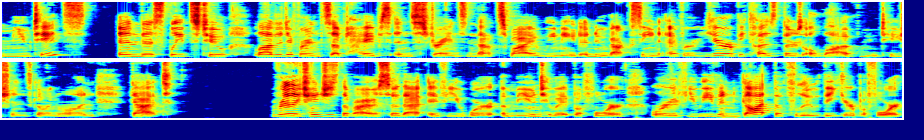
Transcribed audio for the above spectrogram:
mutates, and this leads to a lot of different subtypes and strains, and that's why we need a new vaccine every year because there's a lot of mutations going on that really changes the virus so that if you were immune to it before, or if you even got the flu the year before,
